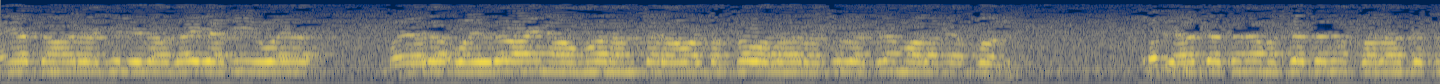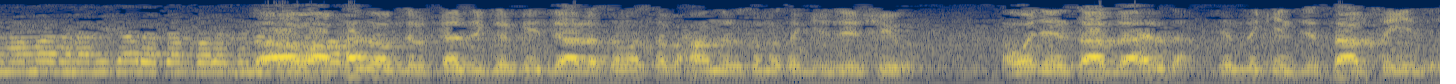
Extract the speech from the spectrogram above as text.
أن يتعى الرجل إلى غير أبيه ويرى عين أمورا ترى وتقوى الله رسول الله صلى الله عليه وسلم وبيادتنا مسدنا قال حدثنا ما كان بجارة قال سنة لا واقع عبد القادر ذکر کی جالسما سبحان اللہ سمسا کی زیر شیو وجہ انصاب ظاہر دا جند کی انتصاب صحیح دے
